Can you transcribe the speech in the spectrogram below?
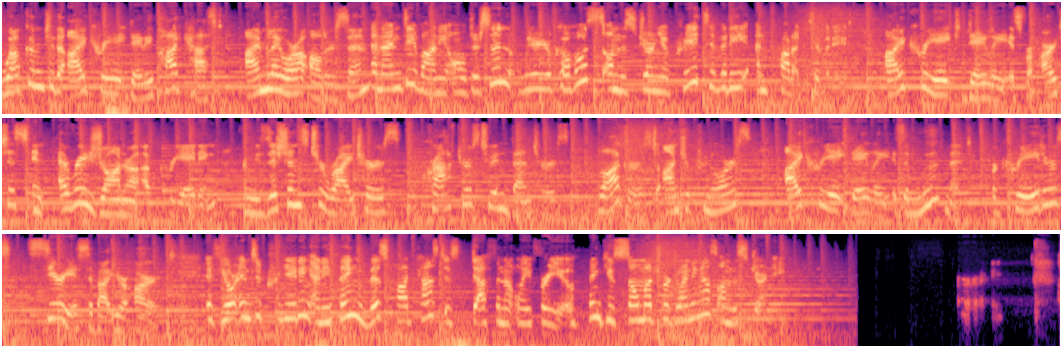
Welcome to the I Create Daily podcast. I'm Leora Alderson. And I'm Devani Alderson. We are your co hosts on this journey of creativity and productivity. I Create Daily is for artists in every genre of creating, from musicians to writers, crafters to inventors, bloggers to entrepreneurs. I Create Daily is a movement for creators serious about your art. If you're into creating anything, this podcast is definitely for you. Thank you so much for joining us on this journey.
